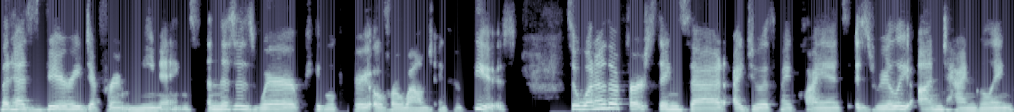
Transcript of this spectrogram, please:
but has very different meanings. And this is where people get very overwhelmed and confused. So, one of the first things that I do with my clients is really untangling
